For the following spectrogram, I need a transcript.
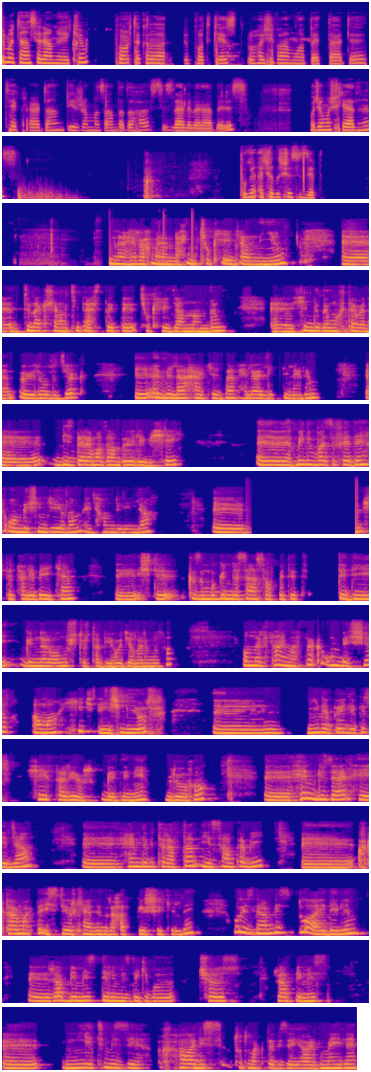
Cümleten selamünaleyküm. Portakal Ağacı Podcast Ruha Şifa Muhabbetler'de tekrardan bir Ramazan'da daha sizlerle beraberiz. Hocam hoş geldiniz. Bugün açılışı siz yapın. Bismillahirrahmanirrahim. Çok heyecanlıyım. Ee, dün akşamki derste de çok heyecanlandım. Ee, şimdi de muhtemelen öyle olacak. Ee, evvela herkesten helallik dilerim. Ee, bizde Ramazan böyle bir şey. Ee, benim vazifede 15. yılım elhamdülillah. Ee, işte talebeyken e, işte kızım bugün de sen sohbet et dediği günler olmuştur tabii hocalarımızın. Onları saymazsak 15 yıl ama hiç değişmiyor. Ee, yine böyle bir şey sarıyor bedeni, ruhu. Ee, hem güzel, heyecan e, hem de bir taraftan insan tabii e, aktarmak da istiyor kendini rahat bir şekilde. O yüzden biz dua edelim. E, Rabbimiz dilimizdeki bu çöz. Rabbimiz e, niyetimizi halis tutmakta bize yardım eyle.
